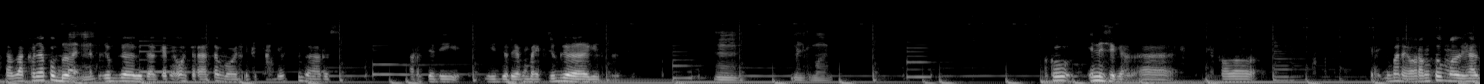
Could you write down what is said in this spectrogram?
Tapi akhirnya aku belajar juga gitu. Akhirnya oh ternyata bahwa jadi kadif juga harus harus jadi leader yang baik juga gitu. Hmm. Benar banget. Aku ini sih kan eh, kalau gimana ya orang tuh melihat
